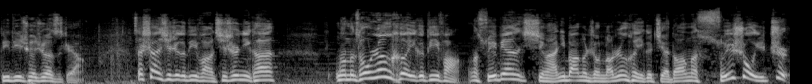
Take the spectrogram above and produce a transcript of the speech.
的的确确是这样。在陕西这个地方，其实你看，我们从任何一个地方，我随便西安，你把我扔到任何一个街道，我随手一指，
